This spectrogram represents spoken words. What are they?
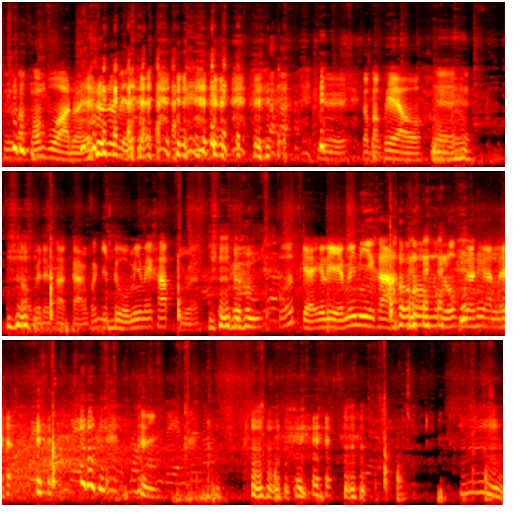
คือบักหอมบัวหน่อยเป็นเออกับบักแพรว เออ เอาไปในภาคกลางพักกีตูมีไหมครับเหรอเมื่อแกะกะหรี่ไม่มีข่าวมึงลบเงินกันเลยแดงเลยนะอืม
